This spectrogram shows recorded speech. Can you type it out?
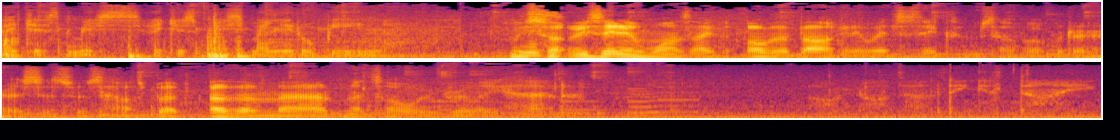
I just miss, I just miss my little bean. We saw, we seen him once, like over the balcony, went to take himself over to her sister's house. But other than that, that's all we've really had. Oh no, that thing is dying. We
